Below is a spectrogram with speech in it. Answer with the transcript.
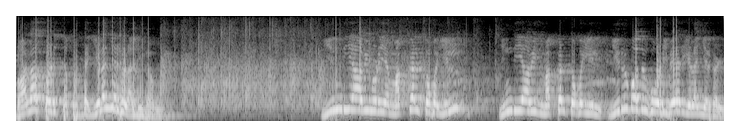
பலப்படுத்தப்பட்ட இளைஞர்கள் அதிகம். இந்தியாவினுடைய மக்கள் தொகையில் இந்தியாவின் மக்கள் தொகையில் இருபது கோடி பேர் இளைஞர்கள்.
